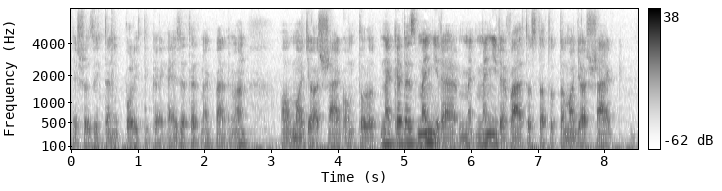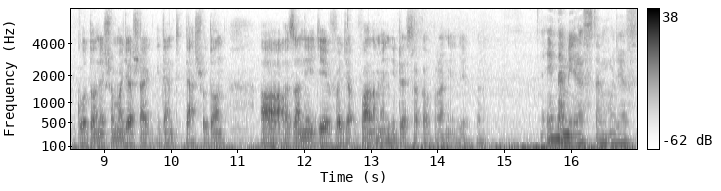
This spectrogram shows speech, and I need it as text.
és az itteni politikai helyzetet, meg van, a magyarságomtól. Ott neked ez mennyire, me, mennyire változtatott a magyarságodon és a magyarság identitásodon a, az a négy év, vagy a valamennyi időszak abból a négy évben? Én nem éreztem, hogy ez,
